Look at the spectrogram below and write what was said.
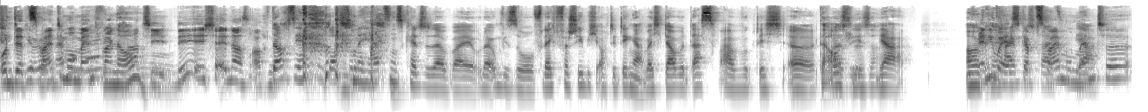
Und der zweite Moment war No. Kati. Nee, ich erinnere es auch nicht. Doch, sie hatte doch so eine Herzenskette dabei oder irgendwie so. Vielleicht verschiebe ich auch die Dinge, aber ich glaube, das war wirklich äh, Der quasi, Auslöser. Ja, Okay. Anyway, es gab zwei Momente.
